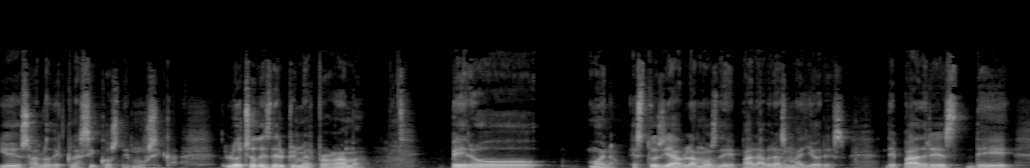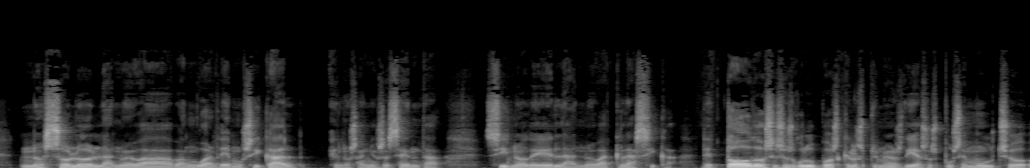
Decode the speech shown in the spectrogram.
y hoy os hablo de clásicos de música. Lo he hecho desde el primer programa, pero bueno, estos ya hablamos de palabras mayores, de padres de no solo la nueva vanguardia musical en los años 60, sino de la nueva clásica, de todos esos grupos que los primeros días os puse mucho,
